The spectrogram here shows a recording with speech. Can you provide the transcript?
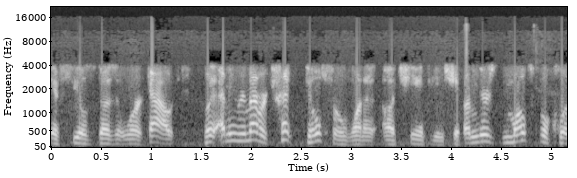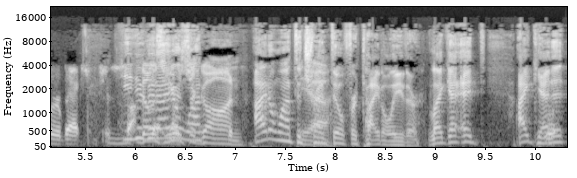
if Fields doesn't work out. But I mean, remember Trent Dilfer won a, a championship. I mean, there's multiple quarterbacks. Yeah, suck. Those I don't years are want- gone. I don't want the Yeah. Trent Dilfer title either. Like I, I, I get it.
